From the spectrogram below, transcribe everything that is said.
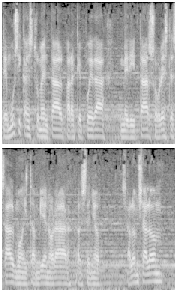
de música instrumental para que pueda meditar sobre este salmo y también orar al Señor. Shalom, shalom.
